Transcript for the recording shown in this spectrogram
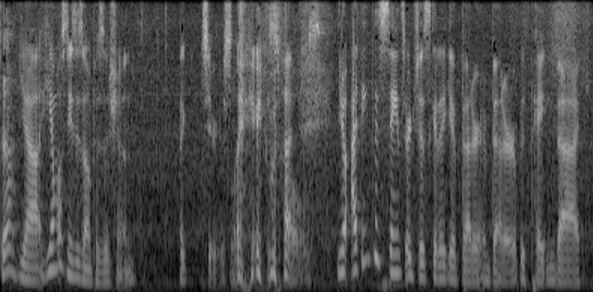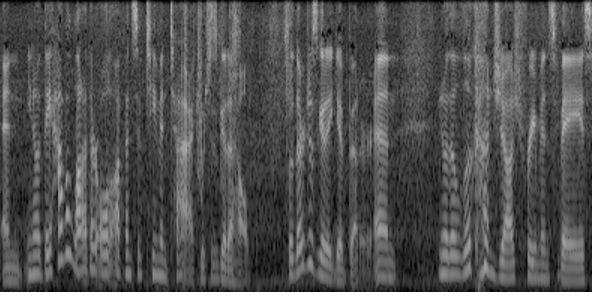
Yeah. Yeah, he almost needs his own position. Like seriously. but, you know, I think the Saints are just going to get better and better with Payton back, and you know they have a lot of their old offensive team intact, which is going to help. So they're just going to get better. And you know the look on Josh Freeman's face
